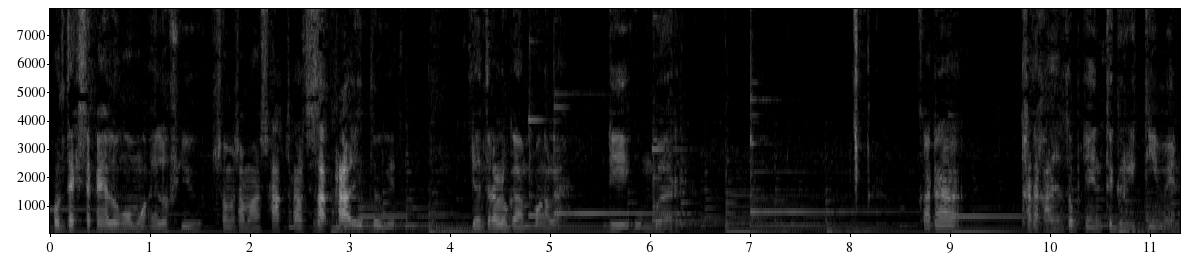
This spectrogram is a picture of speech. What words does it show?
Konteksnya kayak lu ngomong I love you, sama-sama sakral, sesakral itu gitu. Jangan terlalu gampang lah diumbar. Karena kata-kata itu punya integrity men.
